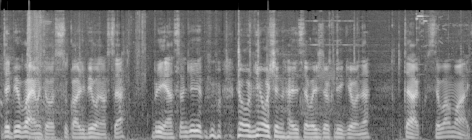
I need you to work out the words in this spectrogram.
Добиваем этого, сука, альбионовца. Блин, на самом деле, мне очень нравится вождек легиона. Так, сломать.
